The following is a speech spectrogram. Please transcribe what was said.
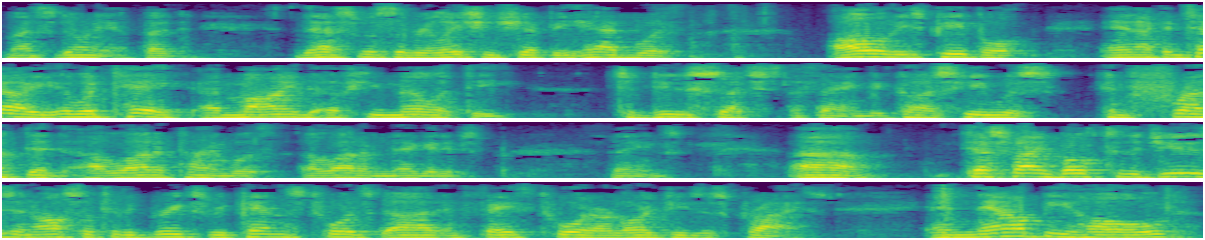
Macedonia. But that was the relationship he had with all of these people. And I can tell you, it would take a mind of humility to do such a thing because he was confronted a lot of time with a lot of negative things. Uh, testifying both to the Jews and also to the Greeks repentance towards God and faith toward our Lord Jesus Christ. And now behold,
